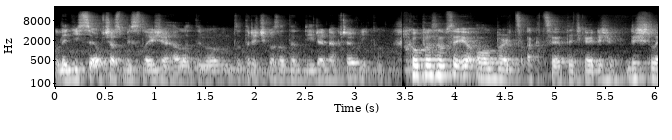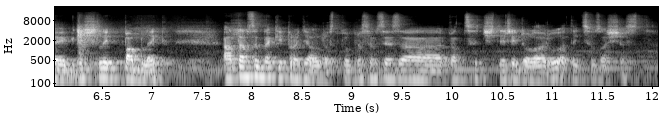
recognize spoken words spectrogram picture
lidi si občas myslí, že hele, ty on to tričko za ten týden nepřevlíkl. Koupil jsem si i Allbirds akcie teďka, když, když, šli, když šli public a tam jsem taky prodělal dost. Koupil jsem si je za 24 dolarů a teď jsou za 6.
